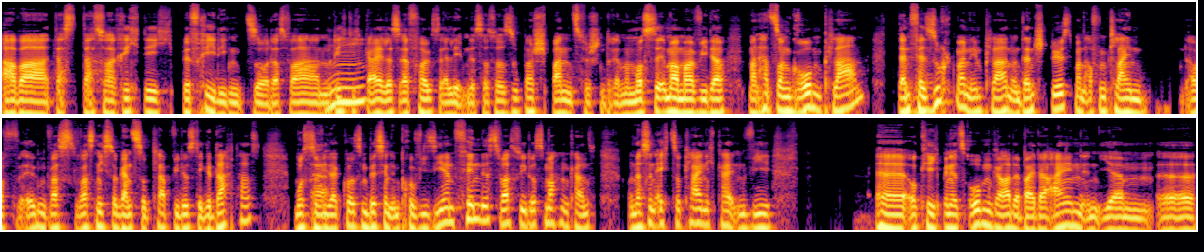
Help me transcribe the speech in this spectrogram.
Aber das, das war richtig befriedigend so. Das war ein Mhm. richtig geiles Erfolgserlebnis. Das war super spannend zwischendrin. Man musste immer mal wieder, man hat so einen groben Plan, dann versucht man den Plan und dann stößt man auf einen kleinen, auf irgendwas, was nicht so ganz so klappt, wie du es dir gedacht hast. Musst du Ja. wieder kurz ein bisschen improvisieren, findest was, wie du es machen kannst. Und das sind echt so Kleinigkeiten wie, äh, okay, ich bin jetzt oben gerade bei der einen in ihrem äh,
